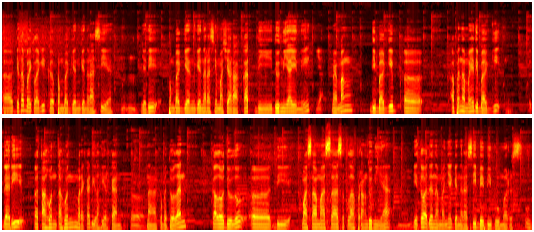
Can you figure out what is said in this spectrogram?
eh, kita balik lagi ke pembagian generasi ya. Mm-mm. Jadi pembagian generasi masyarakat di dunia ini Ya. memang dibagi eh, apa namanya dibagi dari eh, tahun-tahun mereka dilahirkan. Betul. Nah, kebetulan kalau dulu eh, di masa-masa setelah Perang Dunia Hmm. itu ada namanya generasi baby boomers. Uh,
